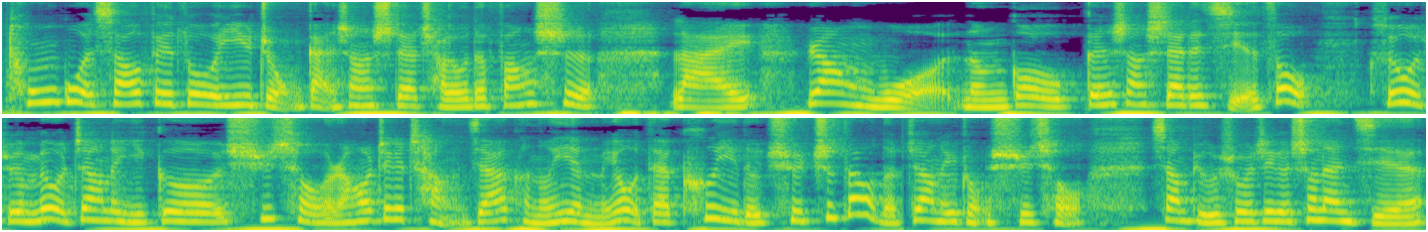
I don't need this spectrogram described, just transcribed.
通过消费作为一种赶上时代潮流的方式，来让我能够跟上时代的节奏。所以我觉得没有这样的一个需求，然后这个厂家可能也没有在刻意的去制造的这样的一种需求。像比如说这个圣诞节，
